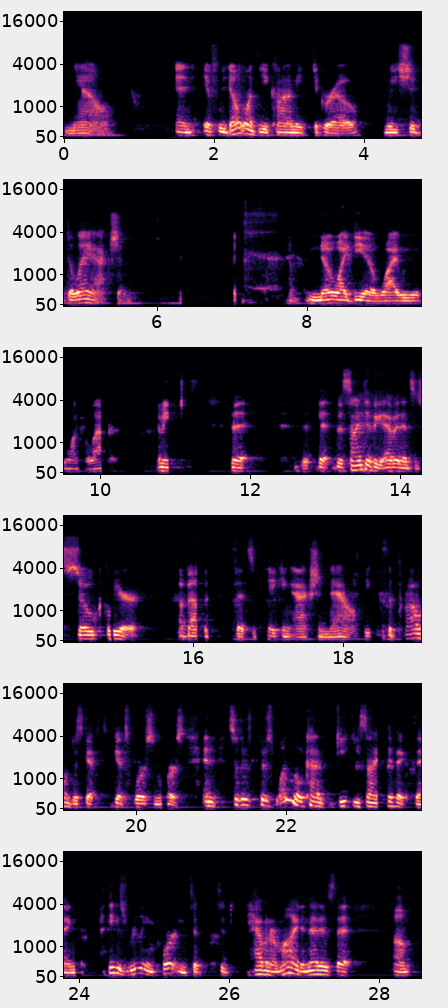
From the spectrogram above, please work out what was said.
now. And if we don't want the economy to grow, we should delay action. I have no idea why we would want the latter. I mean, the the, the, the scientific evidence is so clear about the benefits of taking action now because the problem just gets gets worse and worse. And so there's there's one little kind of geeky scientific thing that I think is really important to, to have in our mind, and that is that um,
